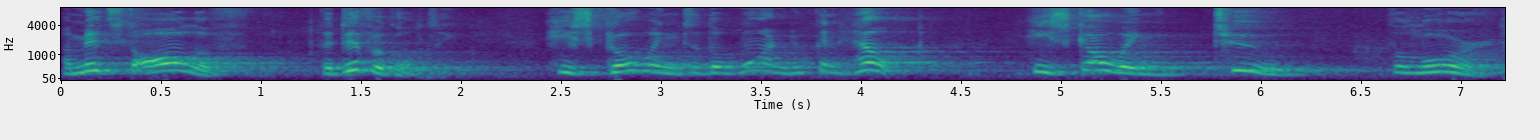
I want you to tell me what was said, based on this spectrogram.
Amidst all of the difficulty, he's going to the one who can help. He's going to the Lord.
